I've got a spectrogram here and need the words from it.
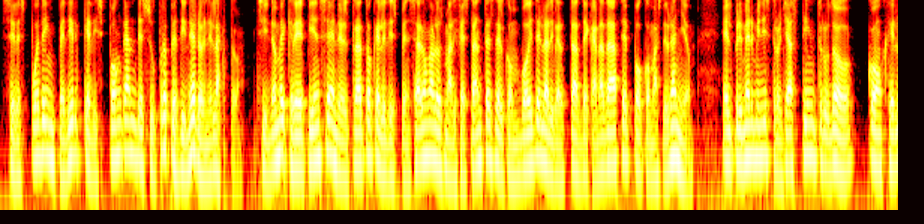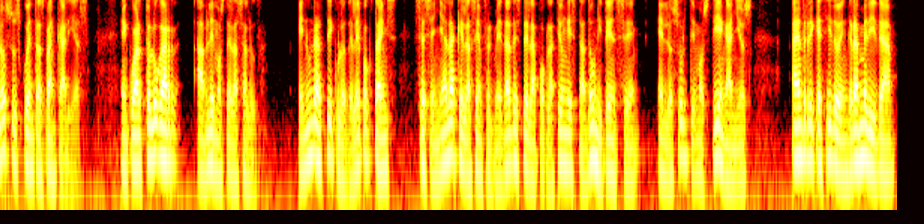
se les puede impedir que dispongan de su propio dinero en el acto. Si no me cree, piense en el trato que le dispensaron a los manifestantes del Convoy de la Libertad de Canadá hace poco más de un año. El primer ministro Justin Trudeau congeló sus cuentas bancarias. En cuarto lugar, hablemos de la salud. En un artículo del Epoch Times se señala que las enfermedades de la población estadounidense en los últimos 100 años ha enriquecido en gran medida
